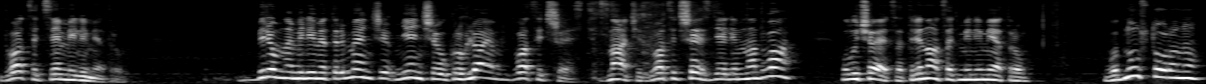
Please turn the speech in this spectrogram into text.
27 мм. Берем на миллиметр меньше, меньше, округляем 26. Значит 26 делим на 2 Получается 13 миллиметров в одну сторону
